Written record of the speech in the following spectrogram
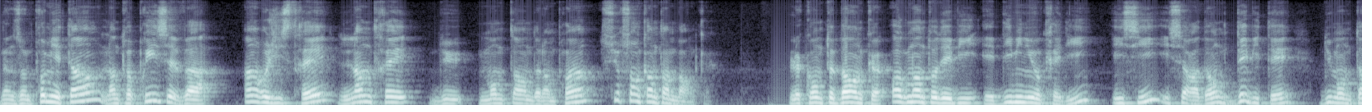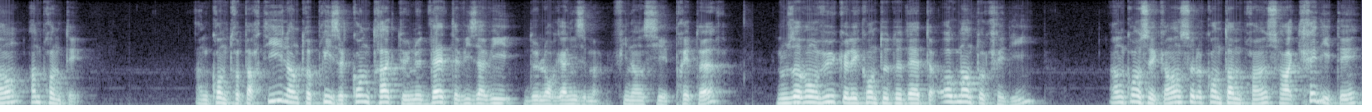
Dans un premier temps, l'entreprise va enregistrer l'entrée du montant de l'emprunt sur son compte en banque. Le compte banque augmente au débit et diminue au crédit. Ici, il sera donc débité du montant emprunté. En contrepartie, l'entreprise contracte une dette vis-à-vis de l'organisme financier prêteur. Nous avons vu que les comptes de dette augmentent au crédit. En conséquence, le compte emprunt sera crédité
